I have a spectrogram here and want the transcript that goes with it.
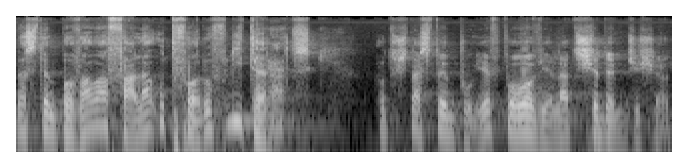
następowała fala utworów literackich Otóż następuje w połowie lat 70.,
